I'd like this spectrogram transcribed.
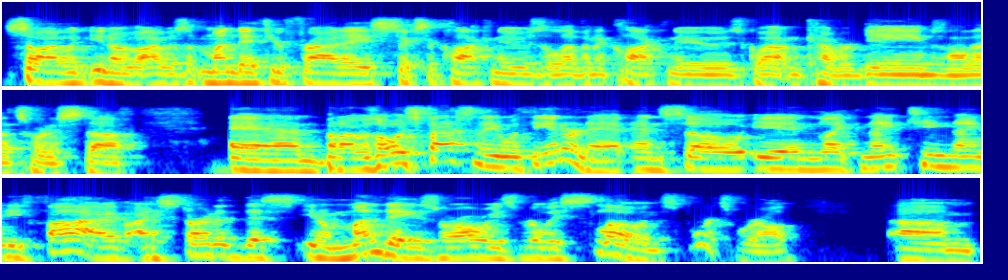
so I would, you know, I was Monday through Friday, six o'clock news, eleven o'clock news, go out and cover games and all that sort of stuff and but i was always fascinated with the internet. And so in like 1995 i started this you know mondays are always really slow in the sports world. Um,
